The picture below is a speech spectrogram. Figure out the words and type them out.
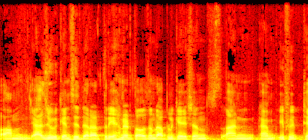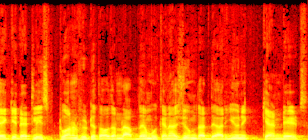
um, as you can see, there are 300,000 applications, and um, if you take it at least 250,000 of them, we can assume that they are unique candidates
